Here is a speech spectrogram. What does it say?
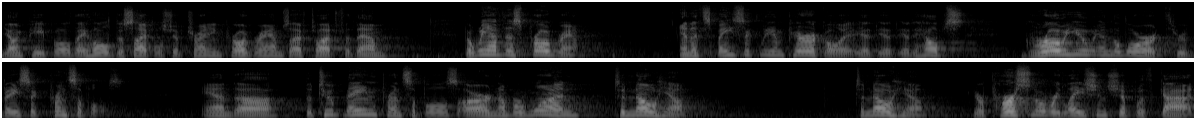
young people. They hold discipleship training programs. I've taught for them. But we have this program, and it's basically empirical. It, it, it helps grow you in the Lord through basic principles. And uh, the two main principles are number one, to know Him. To know Him, your personal relationship with God,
